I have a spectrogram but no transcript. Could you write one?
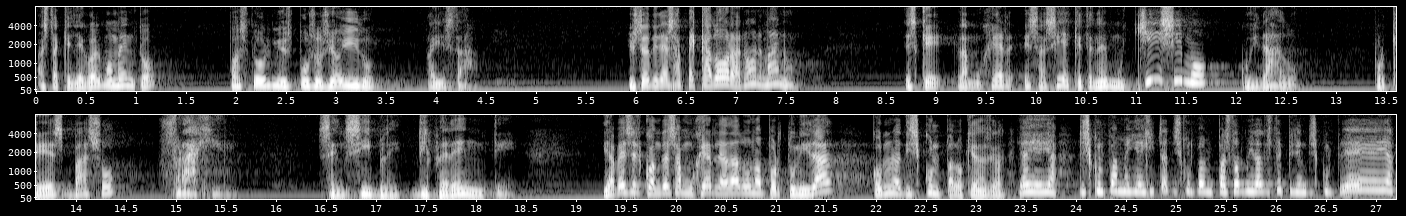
Hasta que llegó el momento, pastor, mi esposo se ha ido, ahí está. Y usted dirá, esa pecadora, no, hermano, es que la mujer es así, hay que tener muchísimo cuidado porque es vaso frágil, sensible, diferente. Y a veces cuando esa mujer le ha dado una oportunidad, con una disculpa lo quieren hacer. Ya, ya, ya, discúlpame, ya, hijita, discúlpame, pastor, mira, le estoy pidiendo disculpas. Ya, ya, ya,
